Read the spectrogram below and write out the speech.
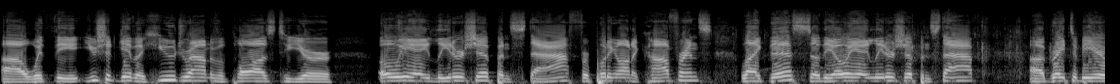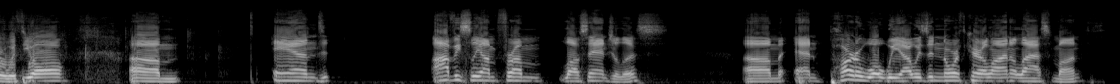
Uh, with the, you should give a huge round of applause to your OEA leadership and staff for putting on a conference like this. So, the OEA leadership and staff, uh, great to be here with you all. Um, and obviously, I'm from Los Angeles. Um, and part of what we, I was in North Carolina last month,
